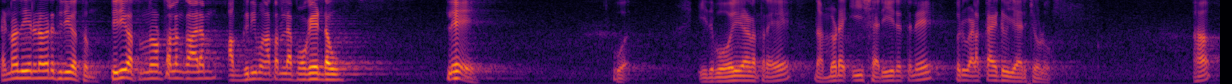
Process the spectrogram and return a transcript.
എണ്ണ തീരണവരെ തിരി കത്തും. തിരി കത്തുന്നിടത്തോളം കാലം അഗ്നി മാത്രമല്ല പുകയുണ്ടാവും. അല്ലേ. ഇതുപോലെയാണത്രേ നമ്മുടെ ഈ ശരീരത്തിനെ ഒരു വിളക്കായിട്ട് വിചാരിച്ചോളൂ. ആ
